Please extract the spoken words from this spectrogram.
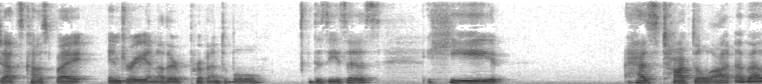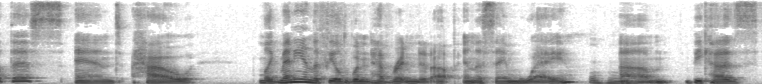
deaths caused by injury and other preventable diseases. He has talked a lot about this and how like many in the field wouldn't have written it up in the same way um, because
